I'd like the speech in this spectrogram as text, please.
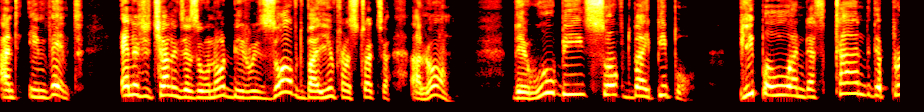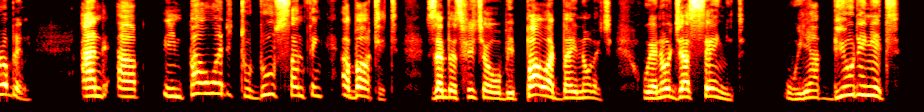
and invent. Energy challenges will not be resolved by infrastructure alone. They will be solved by people, people who understand the problem and are empowered to do something about it. Zambia's future will be powered by knowledge. We are not just saying it, we are building it.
